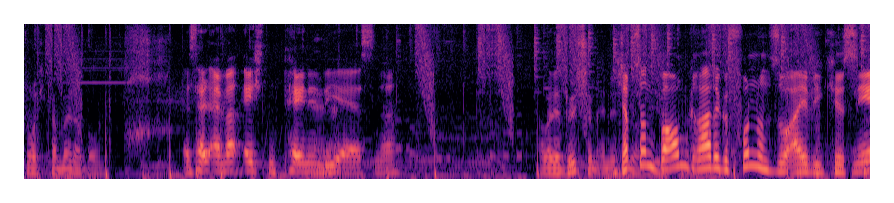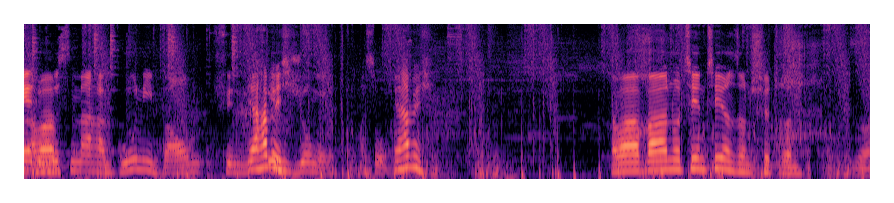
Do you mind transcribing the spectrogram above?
Doch, ich kann weiterbauen. Es ist halt einfach echt ein Pain in the ass, ne? Aber der Bildschirm endet Ich habe hier so einen wieder. Baum gerade gefunden und so Ivy-Kisten. Nee, du aber musst einen Mahagoni-Baum finden Ja, hab im ich. Dschungel. Achso. Ja, hab ich. Aber war nur TNT und so ein Shit drin. So,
